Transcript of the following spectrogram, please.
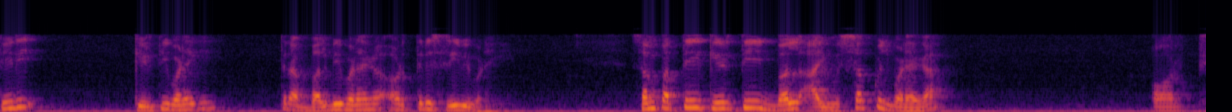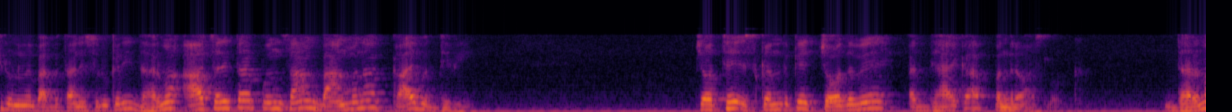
तेरी कीर्ति बढ़ेगी, तेरा बल भी बढ़ेगा और तेरी श्री भी बढ़ेगी। संपत्ति, कीर्ति, बल, आयु सब कुछ बढ़ेगा। और फिर उन्होंने बात बतानी शुरू करी, धर्म, आचरित पुंसाम बांगमना, काय बुद्धि भी। चौथे स्कंद के चौदहवें अध्याय का पंद्रहवा श्लोक। धर्म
